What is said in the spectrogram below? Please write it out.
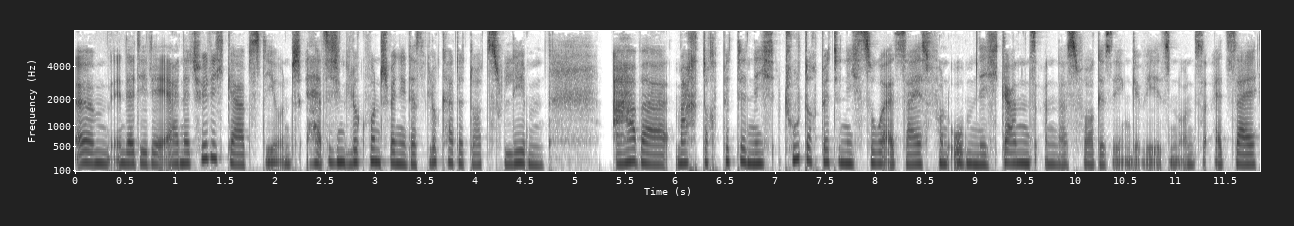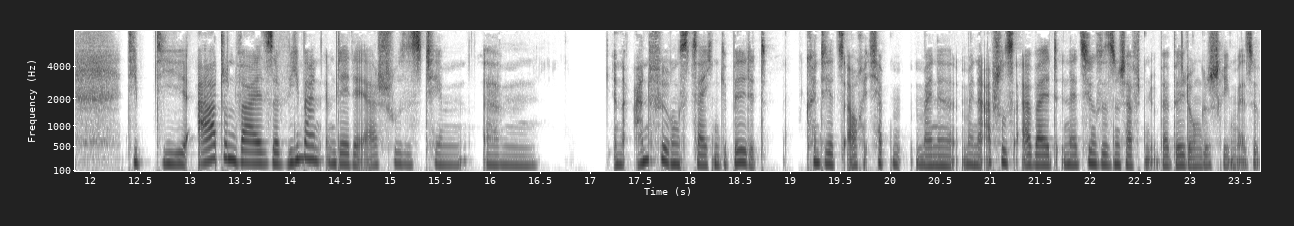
ähm, in der DDR. Natürlich gab es die und herzlichen Glückwunsch, wenn ihr das Glück hattet, dort zu leben. Aber macht doch bitte nicht, tut doch bitte nicht so, als sei es von oben nicht ganz anders vorgesehen gewesen und als sei die, die Art und Weise, wie man im DDR-Schulsystem ähm, in Anführungszeichen gebildet könnte jetzt auch, ich habe meine, meine Abschlussarbeit in Erziehungswissenschaften über Bildung geschrieben, also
